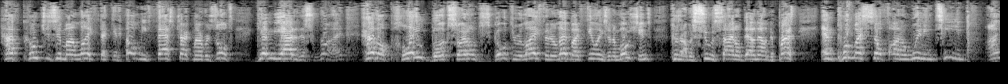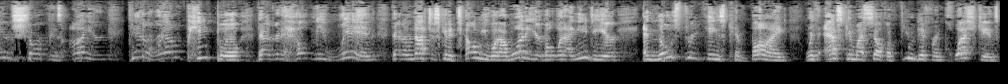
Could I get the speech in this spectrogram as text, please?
Have coaches in my life that can help me fast track my results, get me out of this rut, have a playbook so I don't just go through life and are led by feelings and emotions because I was suicidal, down, out, and depressed, and put myself on a winning team. Iron sharpens iron. Get around people that are going to help me win, that are not just going to tell me what I want to hear, but what I need to hear. And those three things combined with asking myself a few different questions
